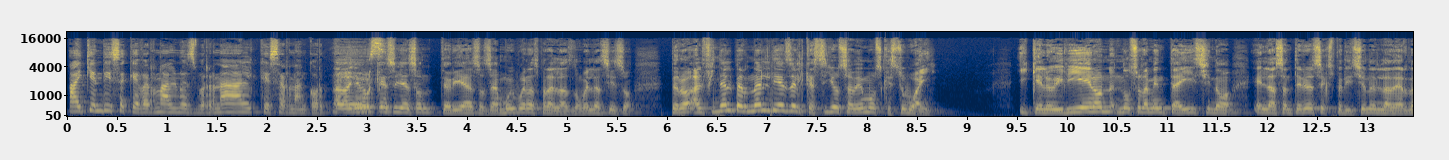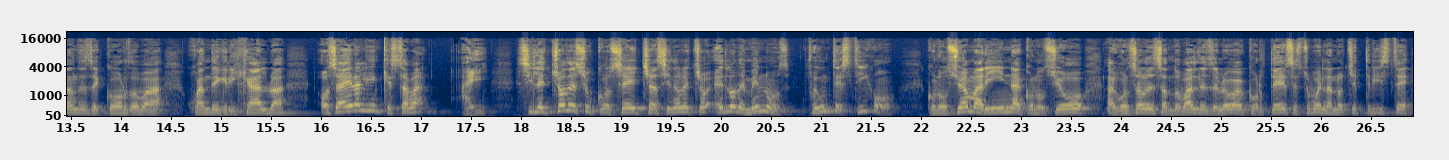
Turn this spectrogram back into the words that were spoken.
Hay quien dice que Bernal no es Bernal, que es Hernán Cortés. No, yo creo que eso ya son teorías, o sea, muy buenas para las novelas y eso. Pero al final, Bernal Díaz del Castillo sabemos que estuvo ahí y que lo hirieron no solamente ahí, sino en las anteriores expediciones, la de Hernández de Córdoba, Juan de Grijalva. O sea, era alguien que estaba ahí. Si le echó de su cosecha, si no le echó, es lo de menos. Fue un testigo. Conoció a Marina, conoció a Gonzalo de Sandoval, desde luego a Cortés, estuvo en la noche triste.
